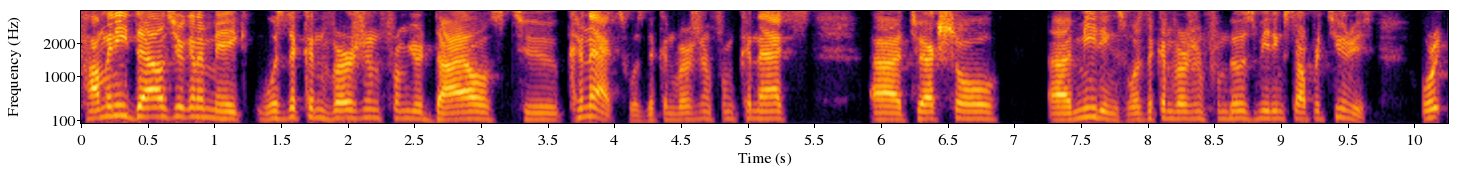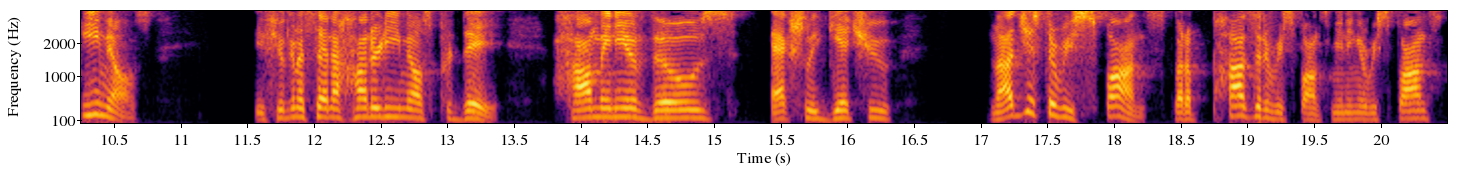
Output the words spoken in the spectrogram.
How many dials you're going to make? Was the conversion from your dials to connects? Was the conversion from connects uh, to actual uh, meetings? Was the conversion from those meetings to opportunities? Or emails? If you're going to send 100 emails per day, how many of those actually get you not just a response, but a positive response, meaning a response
